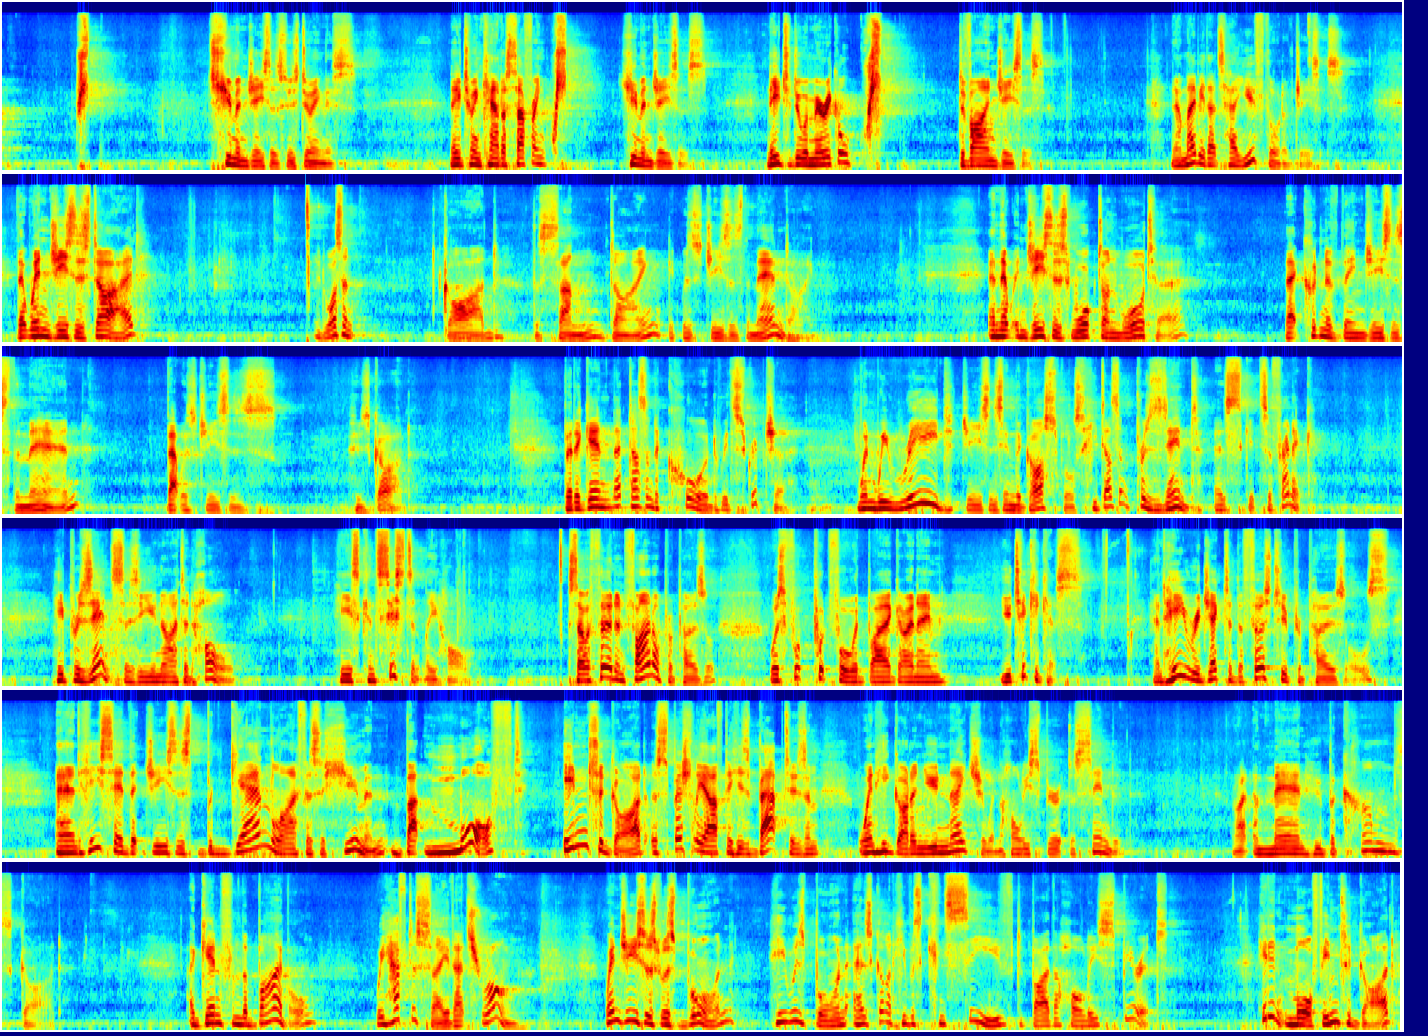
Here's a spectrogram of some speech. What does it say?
It's human Jesus who's doing this. Need to encounter suffering? Human Jesus. Need to do a miracle? Divine Jesus. Now, maybe that's how you've thought of Jesus. That when Jesus died, it wasn't God, the Son, dying, it was Jesus, the man, dying. And that when Jesus walked on water, that couldn't have been Jesus the man, that was Jesus who's God. But again, that doesn't accord with Scripture. When we read Jesus in the Gospels, he doesn't present as schizophrenic. He presents as a united whole. He is consistently whole. So, a third and final proposal was put forward by a guy named Eutychicus. And he rejected the first two proposals and he said that Jesus began life as a human, but morphed into God, especially after his baptism, when he got a new nature, when the Holy Spirit descended. Right? A man who becomes God. Again, from the Bible, we have to say that's wrong. When Jesus was born, he was born as God. He was conceived by the Holy Spirit. He didn't morph into God,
